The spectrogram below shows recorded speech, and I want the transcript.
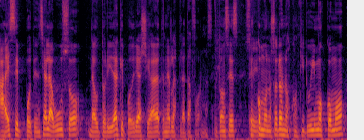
a ese potencial abuso de autoridad que podría llegar a tener las plataformas. Entonces, es como nosotros nos constituimos como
